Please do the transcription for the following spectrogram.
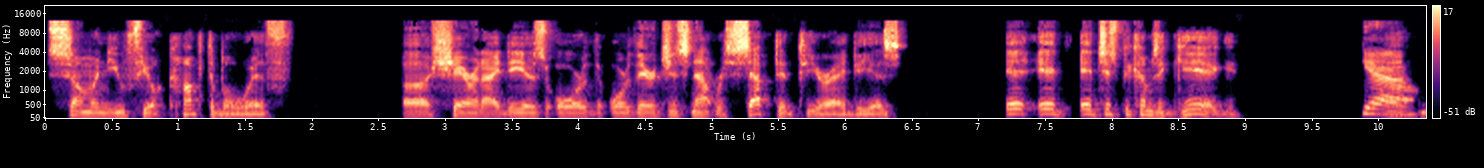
someone you feel comfortable with uh, sharing ideas or or they're just not receptive to your ideas it it, it just becomes a gig. Yeah. Um,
